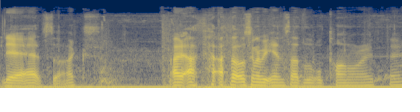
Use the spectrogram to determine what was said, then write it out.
yeah, it sucks. I I, th I thought it was gonna be inside the little tunnel right there.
